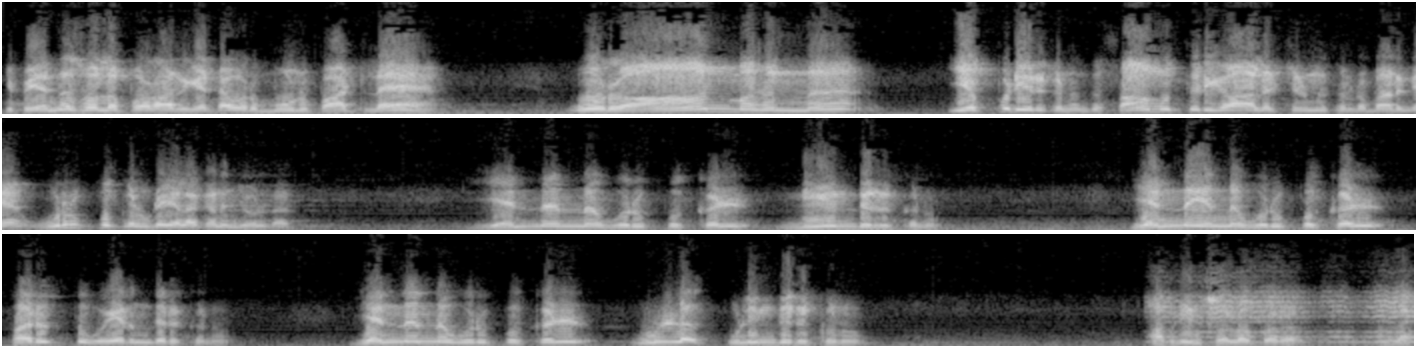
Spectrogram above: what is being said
இப்ப என்ன சொல்ல போறாருன்னு கேட்டா ஒரு மூணு பாட்டுல ஒரு ஆண்மகன்னா எப்படி இருக்கணும்? இந்த சாமுத்திரிகா லட்சணம்னு சொல்ற பாருங்க உறுப்புகளுடைய இலக்கணம் சொல்றாரு. என்னென்ன உறுப்புகள் நீண்டு இருக்கணும்? என்ன என்ன உறுப்புகள் பருத்து உயர்ந்து இருக்கணும் என்னென்ன உறுப்புகள் உள்ள குளிந்திருக்கணும்? அப்படின்னு சொல்ல போறார்.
